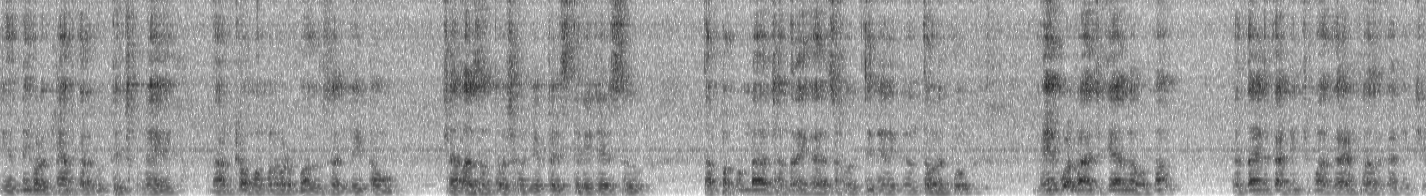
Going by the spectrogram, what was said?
ఇవన్నీ కూడా జ్ఞాపకాలు గుర్తించుకునే దాంట్లో మమ్మల్ని కూడా భాగస్వామి చేయటం చాలా సంతోషం అని చెప్పేసి తెలియజేస్తూ తప్పకుండా చంద్రయ్య గారి స్ఫూర్తి నేను ఇన్నంతవరకు మేము కూడా రాజకీయాల్లో ఉన్నాం. పెద్ద ఆయన కాడి నుంచి మా గ్రాండ్ ఫాదర్ కాడి నుంచి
